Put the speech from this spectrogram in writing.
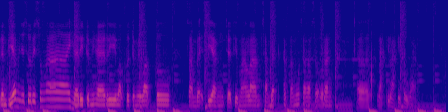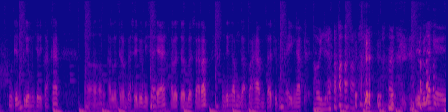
Dan dia menyusuri sungai hari demi hari waktu demi waktu sampai siang jadi malam sampai ketemu salah seorang eh, laki-laki tua. Kemudian beliau menceritakan eh, kalau dalam bahasa Indonesia ya kalau dalam bahasa Arab mungkin kamu nggak paham saya juga nggak ingat. Oh iya. Intinya kayak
